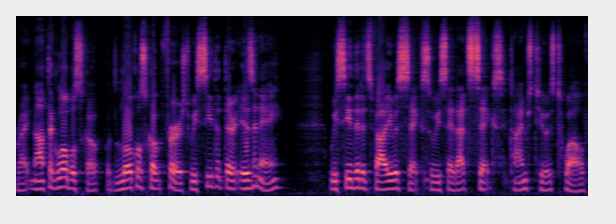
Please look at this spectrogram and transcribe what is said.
right? Not the global scope, with local scope first. We see that there is an A we see that its value is 6, so we say that's 6 times 2 is 12,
